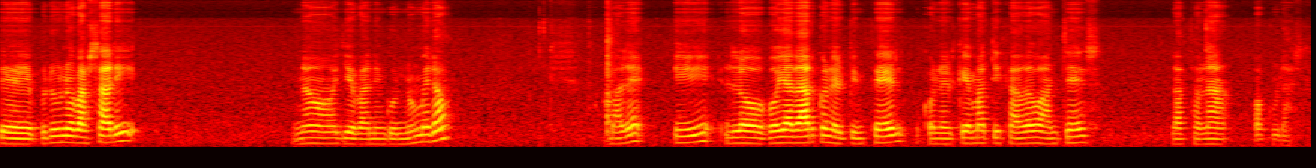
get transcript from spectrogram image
de Bruno Vasari no lleva ningún número vale y lo voy a dar con el pincel con el que he matizado antes la zona ocular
